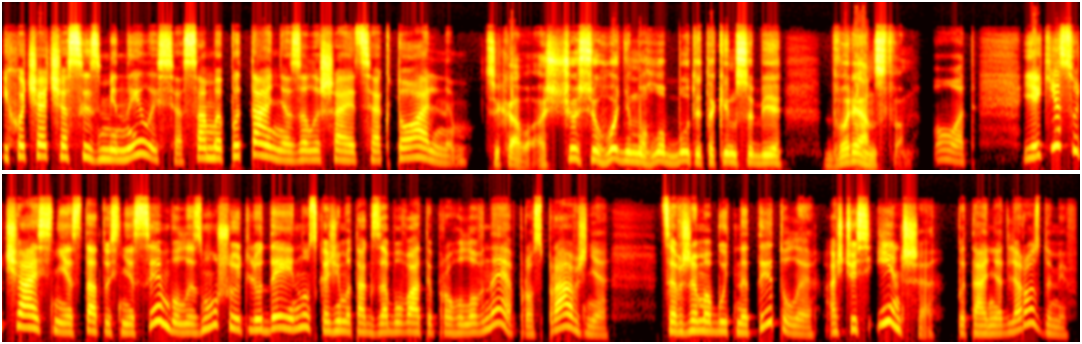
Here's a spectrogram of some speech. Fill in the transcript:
І хоча часи змінилися, саме питання залишається актуальним. Цікаво, а що сьогодні могло б бути таким собі дворянством? От. Які сучасні статусні символи змушують людей, ну, скажімо так, забувати про головне, про справжнє? Це вже, мабуть, не титули, а щось інше. Питання для роздумів.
